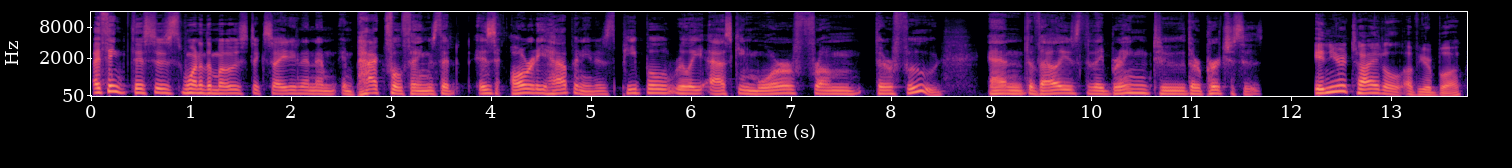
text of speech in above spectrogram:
I think this is one of the most exciting and impactful things that is already happening is people really asking more from their food and the values that they bring to their purchases. In your title of your book,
